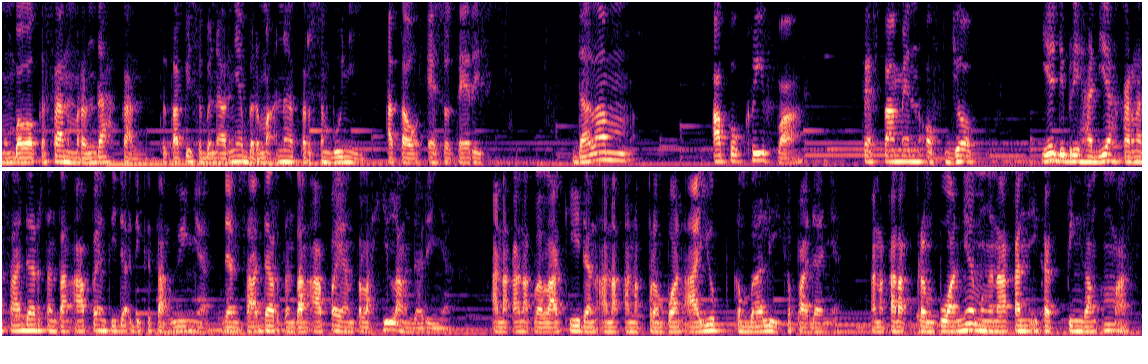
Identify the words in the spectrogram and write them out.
membawa kesan merendahkan tetapi sebenarnya bermakna tersembunyi atau esoteris. Dalam apokrifa Testament of Job ia diberi hadiah karena sadar tentang apa yang tidak diketahuinya dan sadar tentang apa yang telah hilang darinya. Anak-anak lelaki dan anak-anak perempuan Ayub kembali kepadanya. Anak-anak perempuannya mengenakan ikat pinggang emas.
